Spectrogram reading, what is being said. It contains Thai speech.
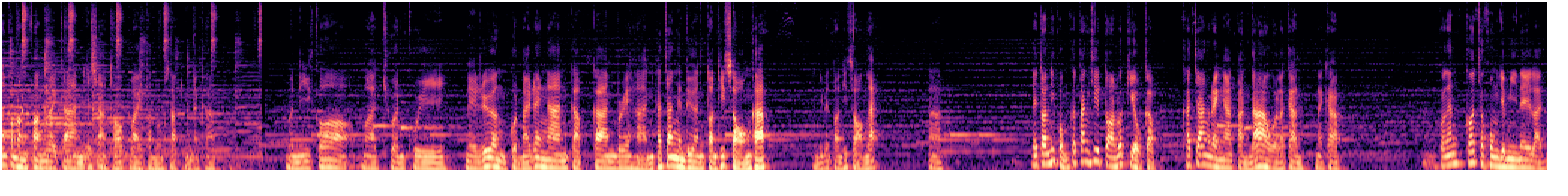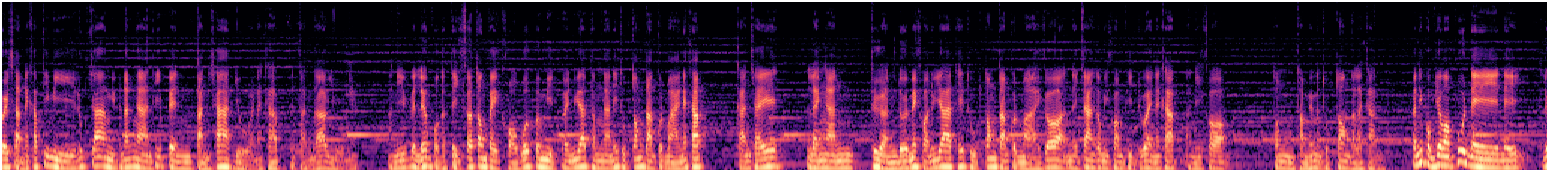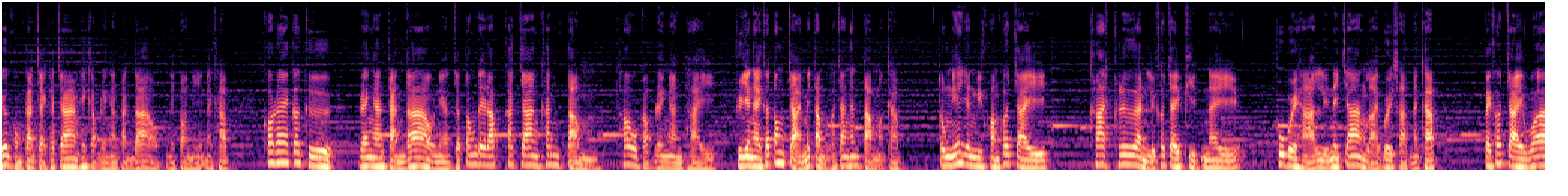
ท่านกำลังฟังรายการ HR Talk by ธรรมรงศักดิ์อยู่นะครับ วันนี้ก็มาชวนคุยในเรื่องกฎหมายแรงงานกับการบริหารค่าจ้างเงินเดือนตอนที่ 2 ครับ อันนี้เป็นตอนที่ 2 แล้ว ในตอนนี้ผมก็ตั้งชื่อตอนว่าเกี่ยวกับค่าจ้างแรงงานต่างด้าวกันละกันนะครับ เพราะงั้นก็จะคงจะมีในหลายบริษัทนะครับที่มีลูกจ้างมีพนักงานที่เป็นต่างชาติอยู่นะครับ เป็นต่างด้าวอยู่เนี่ย อันนี้เป็นเรื่องปกติก็ต้องไปขอ work permit ใบอนุญาตทำงานให้ถูกต้องตามกฎหมายนะครับ การใช้แรงงานเถื่อนโดยไม่ขออนุญาตให้ถูกต้องตามกฎหมาย ก็ในจ้างก็มีความผิดด้วยนะครับ อันนี้ก็ต้องทำให้มันถูกต้องกันละกันอันนี้ผมจะมาพูดในในเรื่องของการจ่ายค่าจ้างให้กับแรงงานต่างด้าวในตอนนี้นะครับ ข้อแรกก็คือแรงงานต่างด้าวเนี่ยจะต้องได้รับค่าจ้างขั้นต่ำเท่ากับแรงงานไทย คือยังไงก็ต้องจ่ายไม่ต่ำกว่าค่าจ้างขั้นต่ำอะครับ ตรงนี้ยังมีความเข้าใจ คลาดเคลื่อนหรือเข้าใจผิดในผู้บริหารหรือในจ้างหลายบริษัทนะครับ ไปเข้าใจว่า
